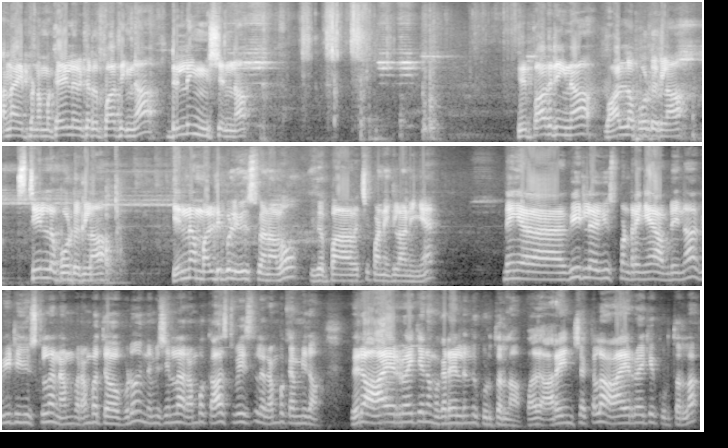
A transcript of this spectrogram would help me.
ஆனால் இப்போ நம்ம கையில் இருக்கிறது பார்த்தீங்கன்னா ட்ரில்லிங் மிஷின் தான். இது பார்த்துட்டிங்கன்னா வாலில் போட்டுக்கலாம் ஸ்டீலில் போட்டுக்கலாம். என்ன மல்டிபிள் யூஸ் வேணாலும் இதை பா வச்சு பண்ணிக்கலாம் நீங்கள் நீங்கள் வீட்டில் யூஸ் பண்ணுறீங்க அப்படின்னா வீட்டு யூஸ்க்குலாம் நம்ம ரொம்ப தேவைப்படும். இந்த மிஷின்லாம் ரொம்ப காஸ்ட் வைஸில் ரொம்ப கம்மி தான் வெறும் ஆயிரம் ரூபாய்க்கே நம்ம கடையிலேருந்து கொடுத்துடலாம். அரை இன்ச் செக்கெல்லாம் ஆயிரம் ரூபாய்க்கே கொடுத்துடலாம்.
